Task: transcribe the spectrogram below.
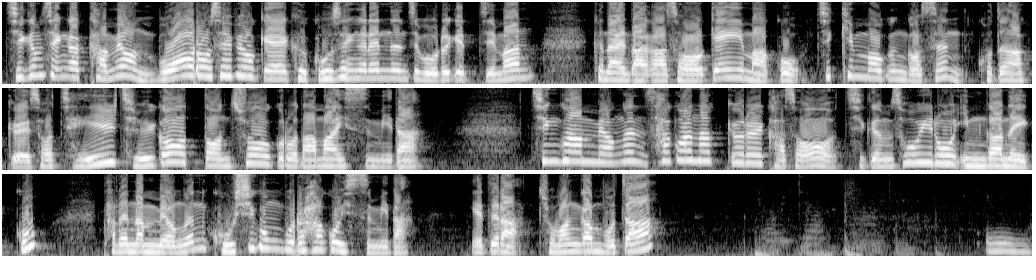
지금 생각하면 뭐하러 새벽에 그 고생을 했는지 모르겠지만 그날 나가서 게임하고 치킨 먹은 것은 고등학교에서 제일 즐거웠던 추억으로 남아 있습니다. 친구 한 명은 사관학교를 가서 지금 소위로 임관에 있고 다른 한 명은 고시 공부를 하고 있습니다. 얘들아, 조만간 보자. 오,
